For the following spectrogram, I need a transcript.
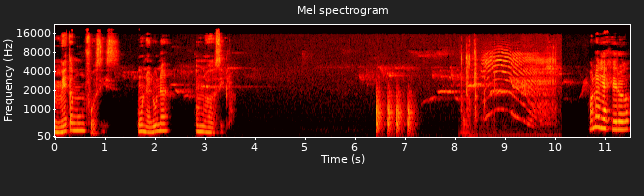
Metamorfosis. Una luna, un nuevo ciclo. Hola viajero.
